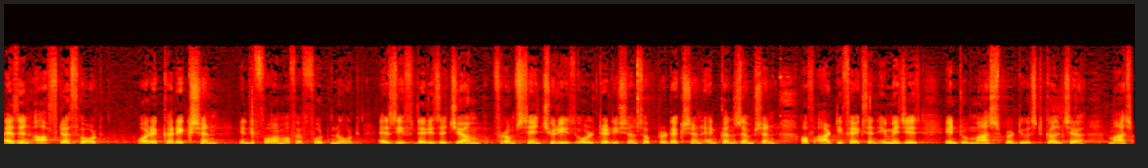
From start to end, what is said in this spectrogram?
as an afterthought or a correction in the form of a footnote, as if there is a jump from centuries old traditions of production and consumption of artifacts and images into mass produced culture, mass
